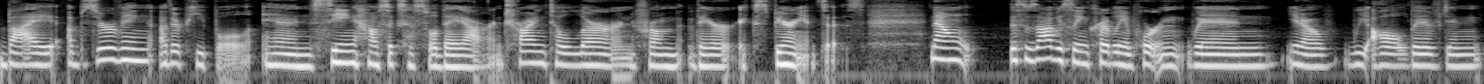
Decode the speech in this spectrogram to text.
by observing other people and seeing how successful they are and trying to learn from their experiences. Now, this was obviously incredibly important when, you know, we all lived in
